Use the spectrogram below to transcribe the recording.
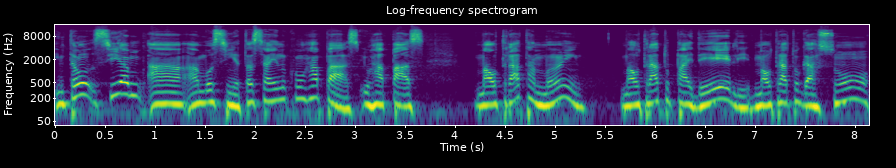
Então, se a, a, a mocinha tá saindo com o rapaz e o rapaz maltrata a mãe, maltrata o pai dele, maltrata o garçom,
